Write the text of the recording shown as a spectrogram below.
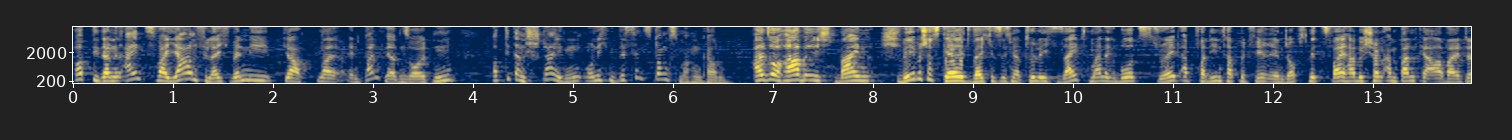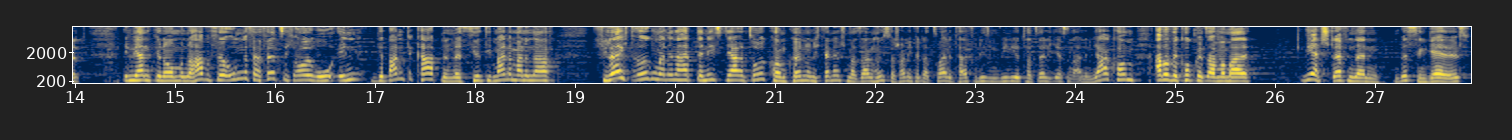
ob die dann in ein, zwei Jahren vielleicht, wenn die ja mal entbannt werden sollten, ob die dann steigen und ich ein bisschen Stonks machen kann. Also habe ich mein schwäbisches Geld, welches ich natürlich seit meiner Geburt straight up verdient habe mit Ferienjobs, mit zwei habe ich schon am Band gearbeitet, in die Hand genommen und habe für ungefähr 40 Euro in gebannte Karten investiert, die meiner Meinung nach vielleicht irgendwann innerhalb der nächsten Jahre zurückkommen können. Und ich kann jetzt schon mal sagen, höchstwahrscheinlich wird der zweite Teil von diesem Video tatsächlich erst in einem Jahr kommen. Aber wir gucken jetzt einfach mal, wie hat Steffen denn ein bisschen Geld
